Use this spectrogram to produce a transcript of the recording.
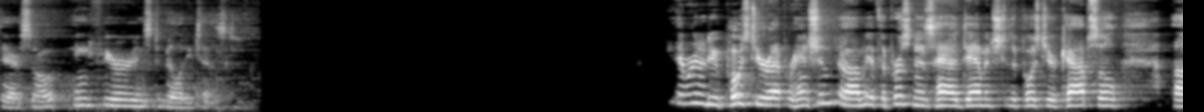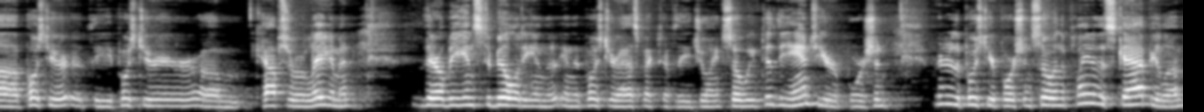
there. So inferior instability test. Okay, we're going to do posterior apprehension. Um, if the person has had damage to the posterior capsule, uh, posterior, the posterior um, capsular ligament, there will be instability in the in the posterior aspect of the joint. So we did the anterior portion. We're going to do the posterior portion. So in the plane of the scapula,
